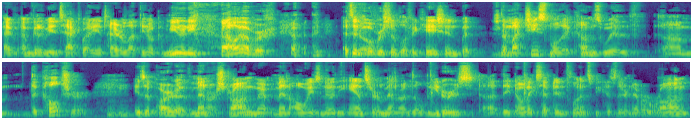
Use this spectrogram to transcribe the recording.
I'm going to be attacked by the entire Latino community. However, that's an oversimplification, but sure. the machismo that comes with um, the culture mm-hmm. is a part of men are strong, men, always know the answer, men are the leaders, uh, they don't accept influence because they're never wrong.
